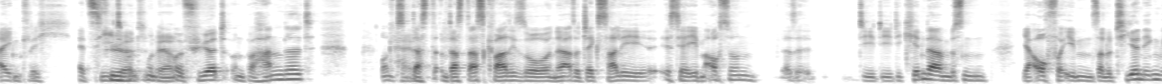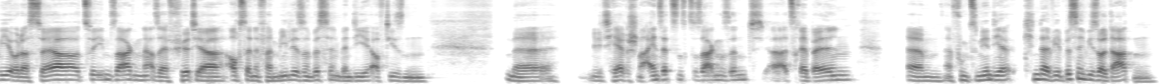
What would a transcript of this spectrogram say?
eigentlich erzieht Führt, und, und, ja. und führt und behandelt. Und Okay. dass, und dass das quasi so, ne, also Jake Sully ist ja eben auch so ein, also die, die, die Kinder müssen ja auch vor ihm salutieren irgendwie oder Sir zu ihm sagen. Ne? Also er führt ja auch seine Familie so ein bisschen, wenn die auf diesen äh, militärischen Einsätzen sozusagen sind, äh, als Rebellen, ähm, dann funktionieren die Kinder wie ein bisschen wie Soldaten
